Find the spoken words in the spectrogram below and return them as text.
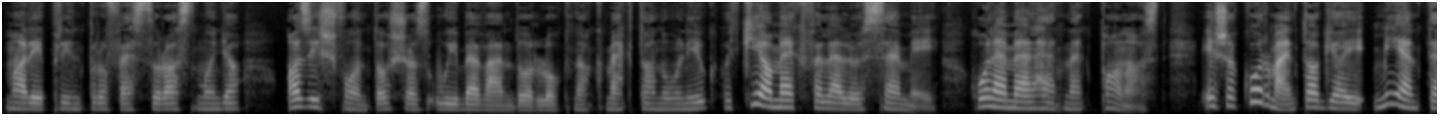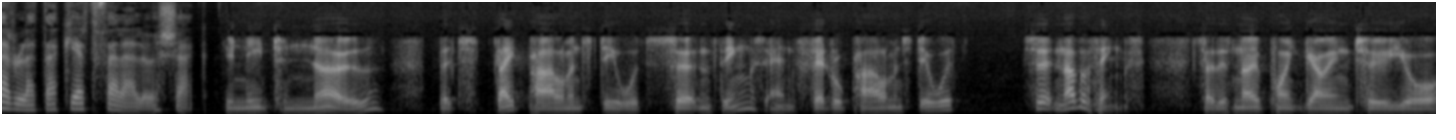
Marie Print professzor azt mondja, az is fontos az új bevándorlóknak megtanulniuk, hogy ki a megfelelő személy, hol emelhetnek panaszt, és a kormány tagjai milyen területekért felelősek. You need to know that state parliaments deal with certain things and federal parliaments deal with certain other things. So there's no point going to your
